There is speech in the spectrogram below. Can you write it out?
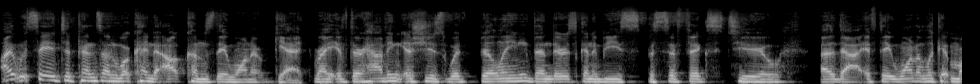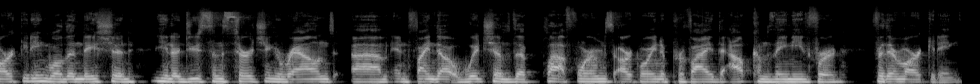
I would say it depends on what kind of outcomes they want to get, right? If they're having issues with billing, then there's going to be specifics to uh, that. If they want to look at marketing, well, then they should, you know, do some searching around um, and find out which of the platforms are going to provide the outcomes they need for for their marketing.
